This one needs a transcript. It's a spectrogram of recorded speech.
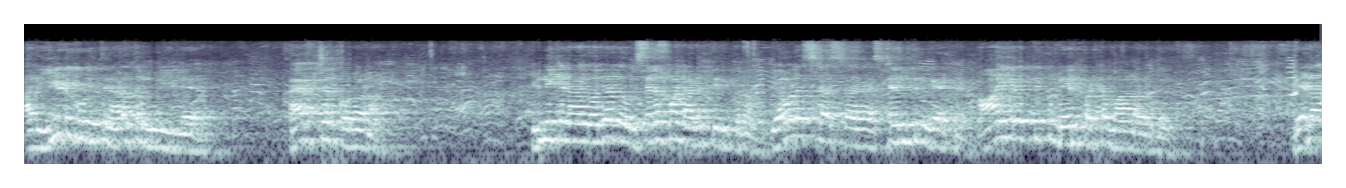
அது ஈடு கொடுத்து நடத்த முடியல. ஆஃப்டர் கொரோனா இன்னைக்கு நாங்க வந்து அது ஒரு சிறப்பா நடத்தி இருக்கிறோம். எவ்வளவு ஸ்ட்ரென்த்னு கேட்டேன். ஆயிரத்துக்கும் மேற்பட்ட மாணவர்கள். ஏன்னா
